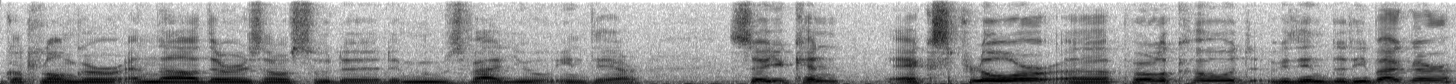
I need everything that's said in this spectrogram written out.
got longer and now there is also the, the moves value in there. So you can explore uh, Perl code within the debugger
